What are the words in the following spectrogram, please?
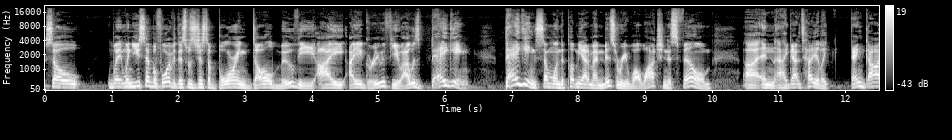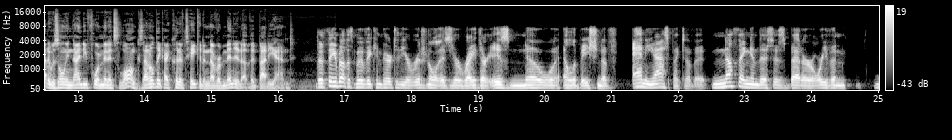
So when when you said before that this was just a boring, dull movie, I I agree with you. I was begging, begging someone to put me out of my misery while watching this film, uh, and I got to tell you, like, thank God it was only 94 minutes long because I don't think I could have taken another minute of it by the end. The thing about this movie compared to the original is you're right. There is no elevation of any aspect of it. Nothing in this is better or even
